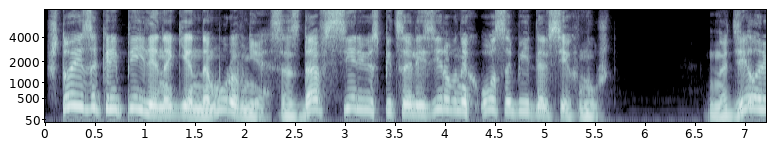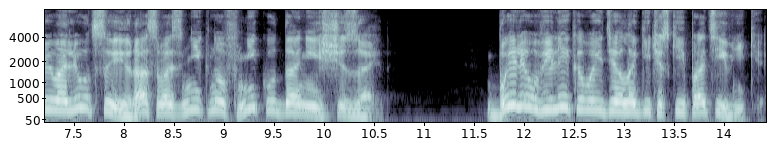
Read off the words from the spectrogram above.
что и закрепили на генном уровне, создав серию специализированных особей для всех нужд. Но дело революции, раз возникнув, никуда не исчезает. Были у Великого идеологические противники,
